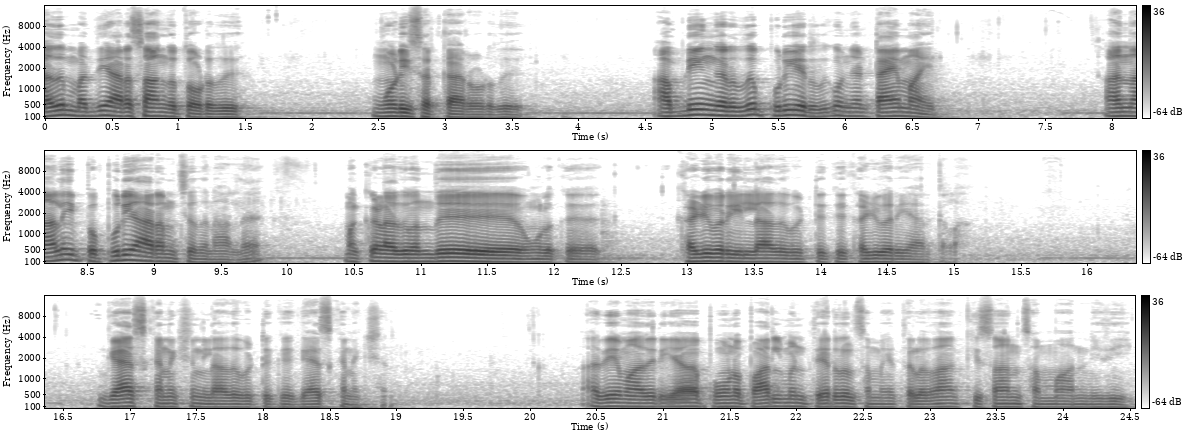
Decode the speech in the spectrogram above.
அது மத்திய அரசாங்கத்தோடது மோடி சர்க்காரோடது அப்படிங்கிறது புரியறது கொஞ்சம் டைம் ஆயிடுது அதனால் இப்போ புரிய ஆரம்பித்ததுனால மக்கள் அது வந்து உங்களுக்கு கழிவறை இல்லாத வீட்டுக்கு கழிவறையாக இருக்கலாம். கேஸ் கனெக்ஷன் இல்லாத வீட்டுக்கு கேஸ் கனெக்ஷன் அதே மாதிரியாக போன பார்லிமெண்ட் தேர்தல் சமயத்தில் தான் கிசான் சம்மான் நிதி.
